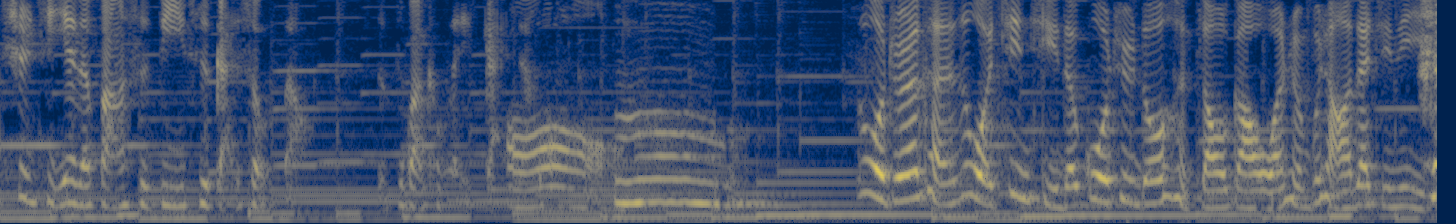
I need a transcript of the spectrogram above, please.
去体验的方式，第一次感受到，不管可不可以改。哦哦。我觉得可能是我近期的过去都很糟糕，我完全不想要再经历一次。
